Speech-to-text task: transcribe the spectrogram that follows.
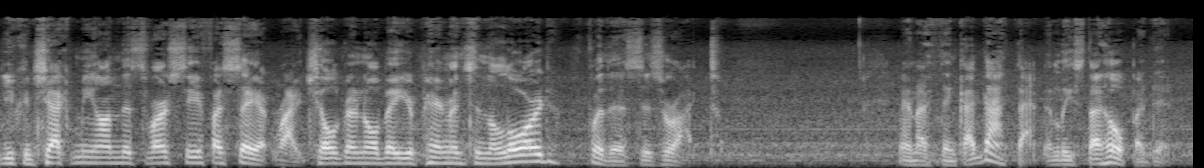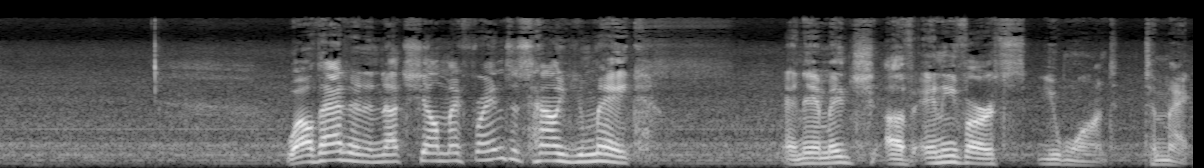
you can check me on this verse, see if I say it right. Children, obey your parents in the Lord, for this is right. And I think I got that. At least I hope I did. Well, that in a nutshell, my friends, is how you make an image of any verse you want to make.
